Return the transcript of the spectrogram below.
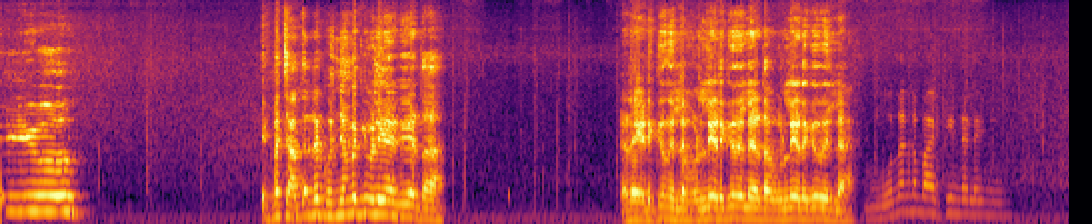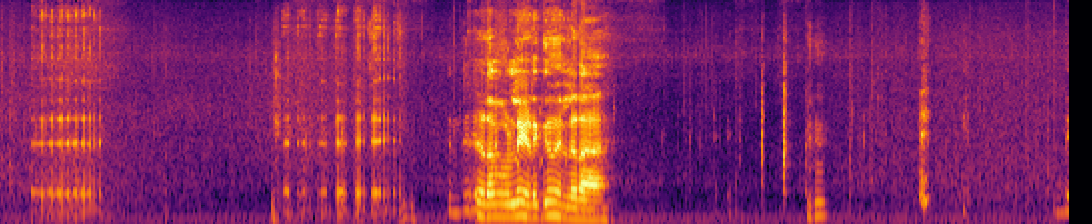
അയ്യോ. ഇപ്പൊ ചന്ദ്രന്റെ കുഞ്ഞമ്മക്ക് വിളി കേൾക്കുക കേട്ടാ. എടാ എടുക്കുന്നില്ല. പുള്ളി എടുക്കുന്നില്ല ഏട്ടാ പുള്ളി എടുക്കുന്നില്ല. മൂന്നെണ്ണം ബാക്കിയുണ്ടല്ലേ എടാ പുള്ളി എടുക്കുന്നില്ലടാ. ഇത്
